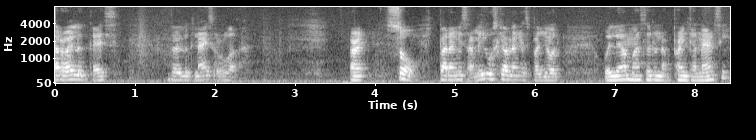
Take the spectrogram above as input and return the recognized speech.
How do I look, guys? Do I look nice or what? Alright, so, para mis amigos que hablan español, hoy le vamos a hacer una prank a Nancy.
